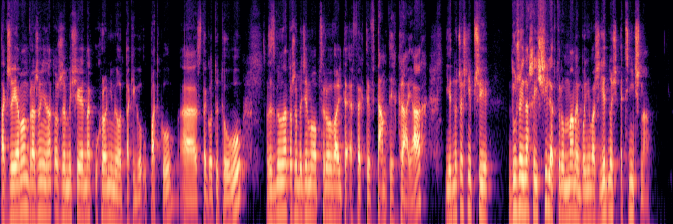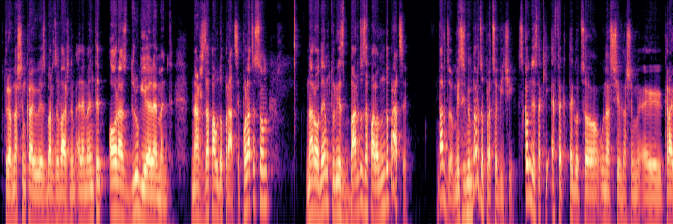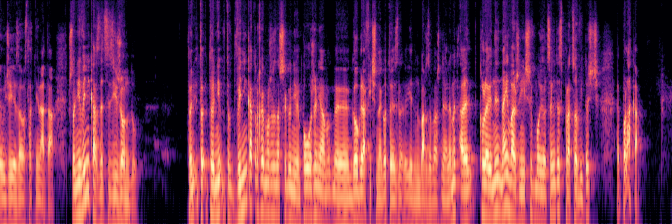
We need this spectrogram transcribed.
Także ja mam wrażenie na to, że my się jednak uchronimy od takiego upadku e, z tego tytułu, ze względu na to, że będziemy obserwowali te efekty w tamtych krajach jednocześnie przy dużej naszej sile, którą mamy, ponieważ jedność etniczna, która w naszym kraju jest bardzo ważnym elementem, oraz drugi element, nasz zapał do pracy. Polacy są narodem, który jest bardzo zapalony do pracy. Bardzo. My jesteśmy bardzo pracowici. Skąd jest taki efekt tego, co u nas się w naszym e, kraju dzieje za ostatnie lata? Przecież to nie wynika z decyzji rządu. To, to, to, nie, to, wynika trochę może z naszego, nie wiem, położenia y, geograficznego, to jest jeden bardzo ważny element, ale kolejny, najważniejszy w mojej ocenie to jest pracowitość e, Polaka.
